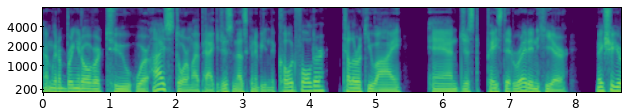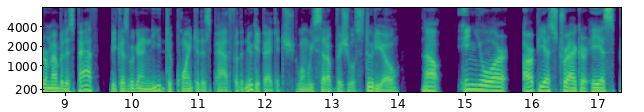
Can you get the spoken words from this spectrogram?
I'm going to bring it over to where I store my packages, and that's going to be in the code folder, Telerik UI, and just paste it right in here. Make sure you remember this path because we're going to need to point to this path for the NuGet package when we set up Visual Studio. Now, in your RPS Tracker ASP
